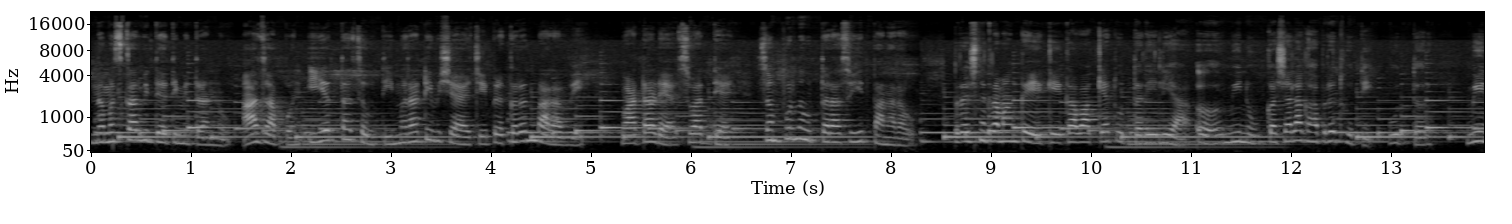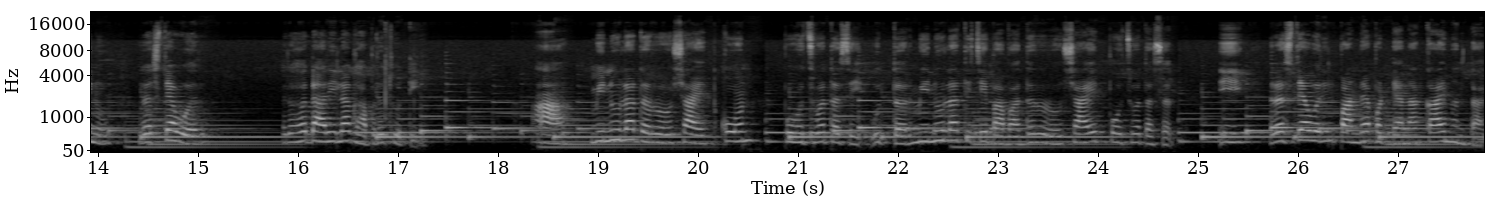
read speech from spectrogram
नमस्कार विद्यार्थी मित्रांनो आज आपण इयत्ता चौथी मराठी विषयाचे प्रकरण बारावे वाटाड्या स्वाध्याय संपूर्ण उत्तरासहित पाहणार आहोत. प्रश्न क्रमांक एक एका वाक्यात उत्तरे लिहा. अ मीनू कशाला घाबरत होती? उत्तर मीनू रस्त्यावर रहदारीला घाबरत होती. आ मीनूला दररोज शाळेत कोण पोहोचवत असे? उत्तर मीनूला तिचे बाबा दररोज शाळेत पोहोचवत असत. ई रस्त्यावरील पांढऱ्या पट्ट्यांना काय म्हणतात?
